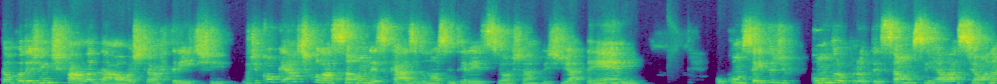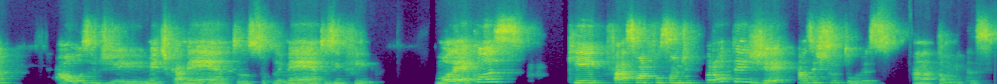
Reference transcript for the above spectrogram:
Então, quando a gente fala da osteoartrite de qualquer articulação, nesse caso do nosso interesse osteoartrite de ATM, o conceito de condroproteção se relaciona ao uso de medicamentos, suplementos, enfim, moléculas que façam a função de proteger as estruturas anatômicas.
